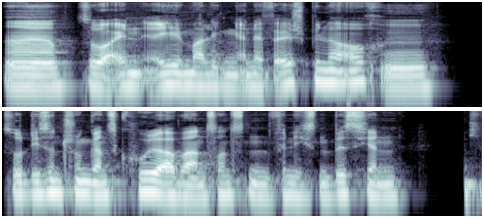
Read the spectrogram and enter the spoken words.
Ah So einen ehemaligen NFL-Spieler auch. ja. Mhm. So, die sind schon ganz cool, aber ansonsten finde ich es ein bisschen. Ich,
